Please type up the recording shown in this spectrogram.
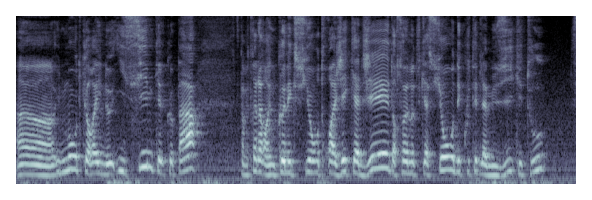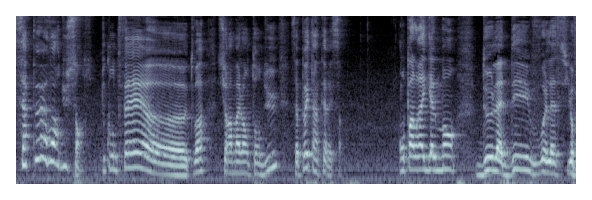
une montre qui aurait une eSIM quelque part, permettrait d'avoir une connexion 3G, 4G, de recevoir une notification, d'écouter de la musique et tout. Ça peut avoir du sens. Tout compte fait, euh, tu vois, sur un malentendu, ça peut être intéressant. On parlera également de la dévoilation,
